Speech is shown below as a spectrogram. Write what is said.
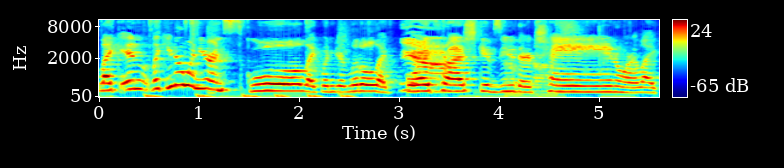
like in like you know when you're in school like when your little like boy Yeah. crush gives you Oh, their gosh. chain or like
